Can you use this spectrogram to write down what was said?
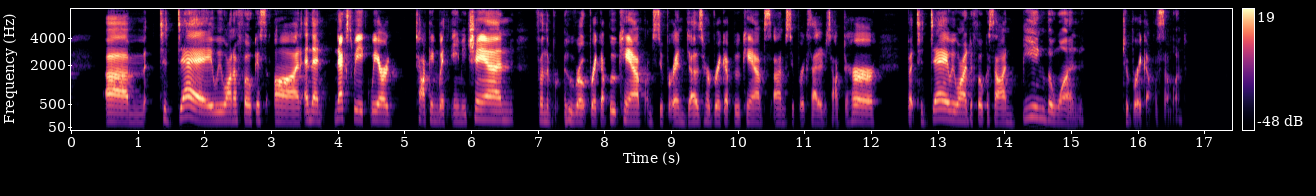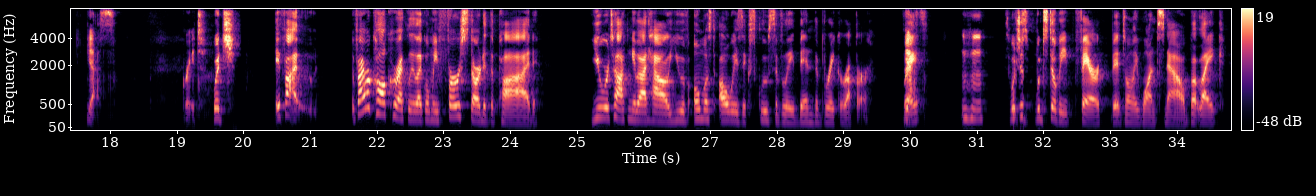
Um, today we want to focus on, and then next week we are talking with Amy Chan from the who wrote Breakup Boot Camp. I'm super and does her breakup boot camps. I'm super excited to talk to her. But today we wanted to focus on being the one to break up with someone Yes. Great. which if i if i recall correctly like when we first started the pod you were talking about how you have almost always exclusively been the breaker upper right Yes. Mm-hmm. which is would still be fair it's only once now but like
